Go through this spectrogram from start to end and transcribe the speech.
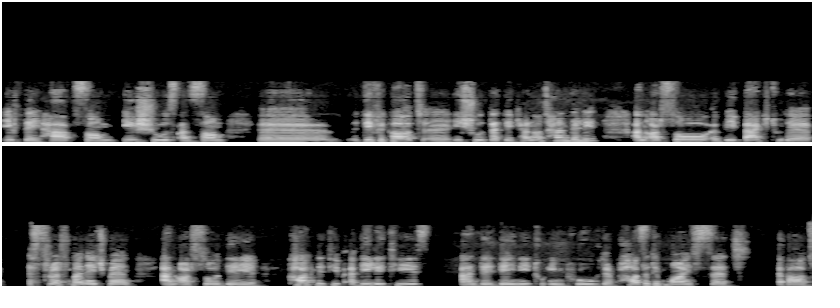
if they have some issues and some uh, difficult uh, issues that they cannot handle it. And also uh, we back to the stress management and also the cognitive abilities and they, they need to improve their positive mindset about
